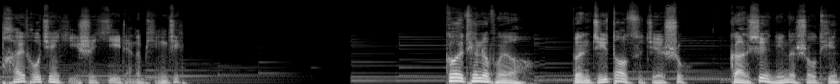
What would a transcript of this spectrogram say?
抬头见已是一脸的平静。各位听众朋友，本集到此结束，感谢您的收听。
